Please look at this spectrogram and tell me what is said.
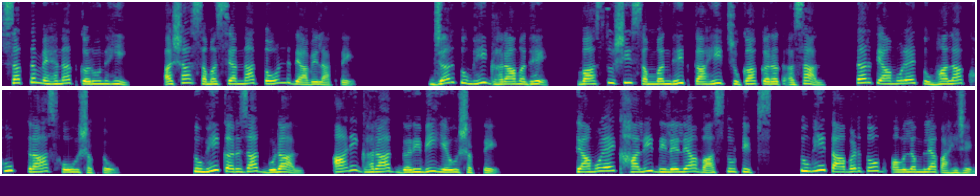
सक्त मेहनत करूनही अशा समस्यांना तोंड द्यावे लागते. जर तुम्ही घरामध्ये वास्तूशी संबंधित काही चुका करत असाल तर त्यामुळे तुम्हाला खूप त्रास होऊ शकतो. तुम्ही कर्जात बुडाल आणि घरात गरिबी येऊ शकते. त्यामुळे खाली दिलेल्या वास्तू टिप्स तुम्ही ताबडतोब अवलंबल्या पाहिजेत.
